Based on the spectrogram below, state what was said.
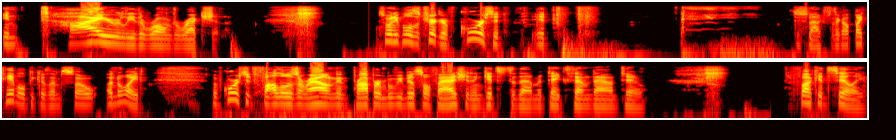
entirely the wrong direction. So when he pulls the trigger, of course it it just knocks something off my table because I'm so annoyed. Of course it follows around in proper movie missile fashion and gets to them and takes them down too. Fucking silly.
